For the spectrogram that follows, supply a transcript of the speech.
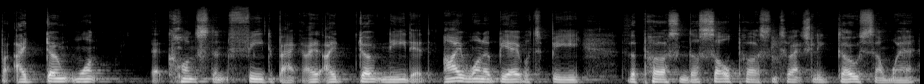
but I don't want constant feedback. I, I don't need it. I want to be able to be the person, the sole person to actually go somewhere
